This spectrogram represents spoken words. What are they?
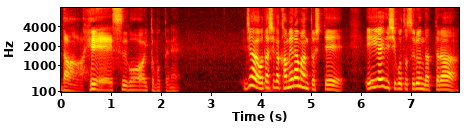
だへえすごいと思ってねじゃあ私がカメラマンとして AI で仕事するんだったら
